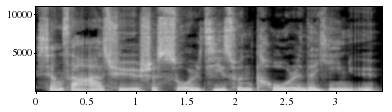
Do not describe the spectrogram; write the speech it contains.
香萨阿曲是苏尔吉村头人的义女，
